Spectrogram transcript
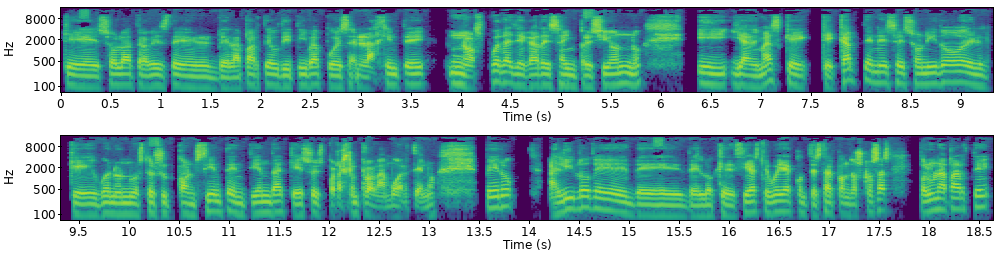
que solo a través de, de la parte auditiva, pues la gente nos pueda llegar esa impresión, ¿no? Y, además que, que, capten ese sonido, el que, bueno, nuestro subconsciente entienda que eso es, por ejemplo, la muerte, ¿no? Pero al hilo de, lo que decías, te voy a contestar con dos cosas. Por una parte,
